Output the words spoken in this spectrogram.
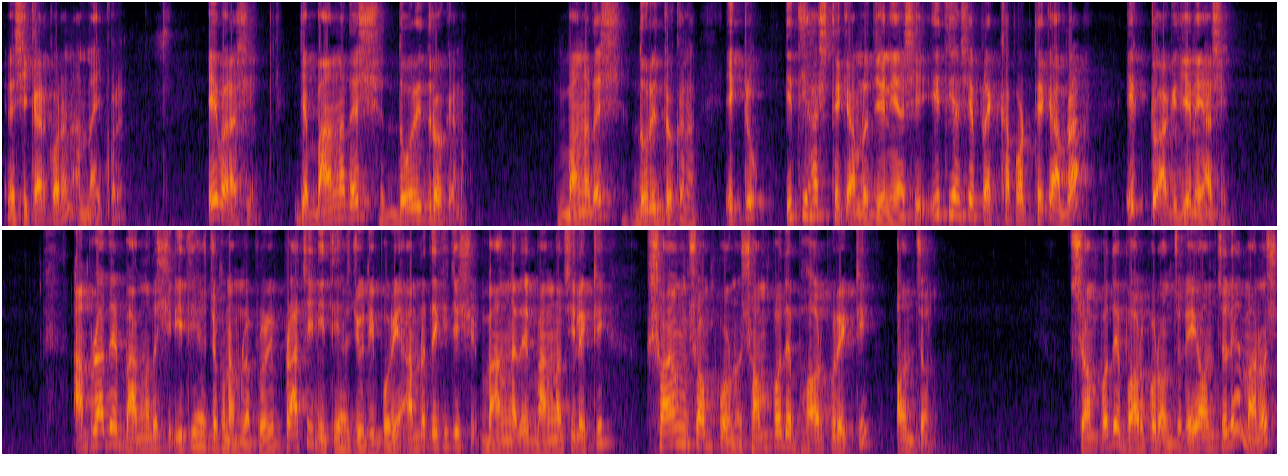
এটা স্বীকার করেন আর নাই করেন। এবার আসি যে বাংলাদেশ দরিদ্র কেন? বাংলাদেশ দরিদ্র কেন? একটু ইতিহাস থেকে আমরা জেনে আসি। ইতিহাসের প্রেক্ষাপট থেকে আমরা একটু আগে জেনে আসি। আমাদের বাংলাদেশের ইতিহাস যখন আমরা পড়ি, প্রাচীন ইতিহাস যদি পড়ি, আমরা দেখি যে বাংলাদেশ, বাংলা ছিল একটি স্বয়ং সম্পূর্ণ সম্পদে ভরপুর একটি অঞ্চল। সম্পদে ভরপুর অঞ্চল। এই অঞ্চলে মানুষ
